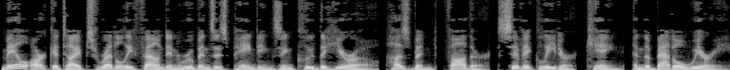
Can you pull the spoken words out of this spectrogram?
Male archetypes readily found in Rubens's paintings include the hero, husband, father, civic leader, king, and the battle-weary.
